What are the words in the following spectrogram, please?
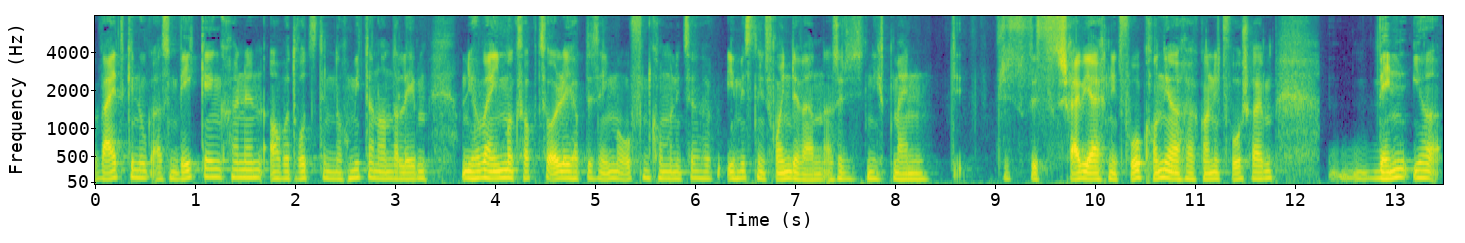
weit genug aus dem Weg gehen können, aber trotzdem noch miteinander leben. Und ich habe ja immer gesagt zu alle, ich habe das ja immer offen kommuniziert, ihr müsst nicht Freunde werden. Also das ist nicht mein, das, das schreibe ich euch nicht vor, kann ich euch auch gar nicht vorschreiben. Wenn ihr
